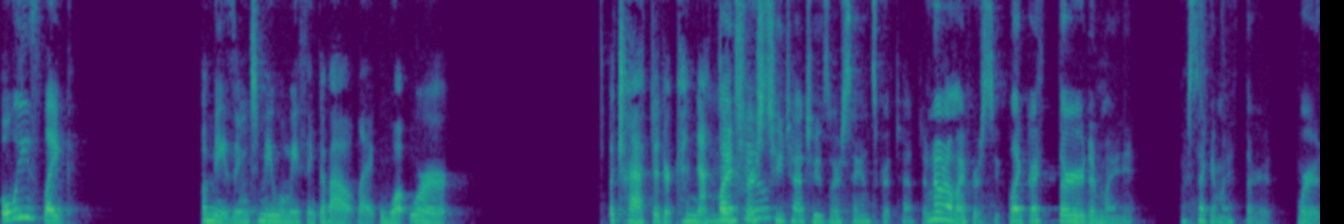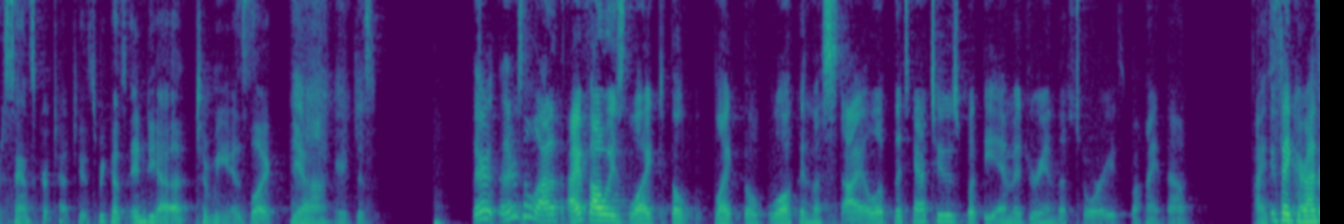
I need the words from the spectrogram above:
always like amazing to me when we think about like what we're attracted or connected My to. first two tattoos are Sanskrit tattoos. No, not my first two. Like my third and my, my second, my third were Sanskrit tattoos because India to me is like yeah, you're just there. There's a lot of. I've always liked the like the look and the style of the tattoos, but the imagery and the stories behind them, I They think are resonate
